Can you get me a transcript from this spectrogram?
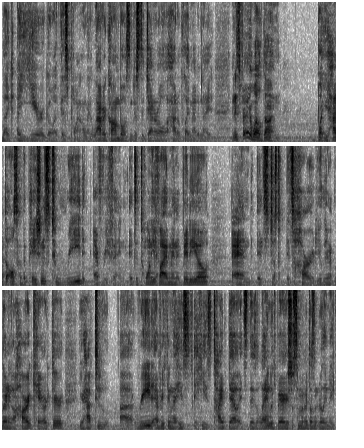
like a year ago at this point on like ladder combos and just the general how to play Meta Knight, and it's very well done. But you have to also have the patience to read everything. It's a 25 minute video and it's just it's hard. You're lear- learning a hard character. You have to uh, read everything that he's he's typed out. It's there's a language barrier, so some of it doesn't really make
